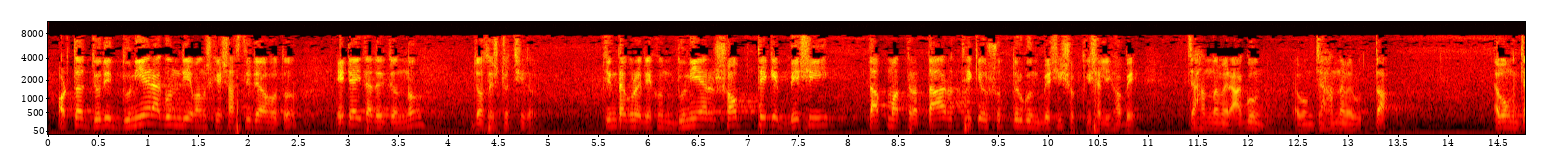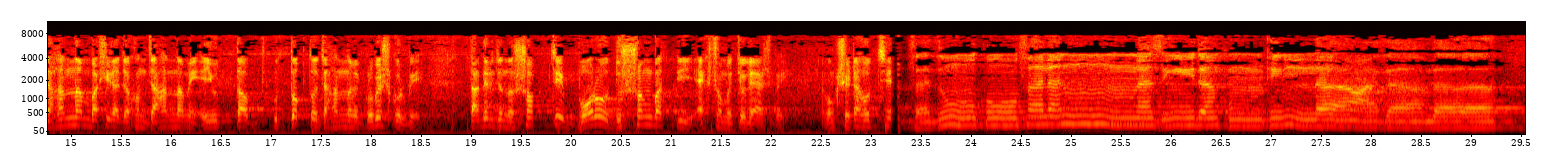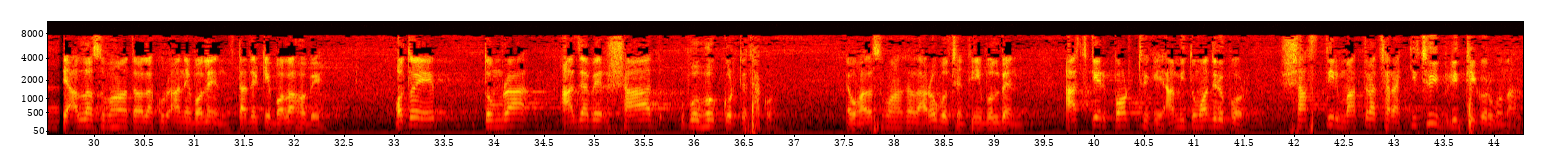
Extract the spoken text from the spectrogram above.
অর্থাৎ যদি দুনিয়ার আগুন দিয়ে মানুষকে শাস্তি দেওয়া হতো, এটাই তাদের জন্য যথেষ্ট ছিল। চিন্তা করে দেখুন, দুনিয়ার সব থেকে বেশি তাপমাত্রা, তার থেকেও সত্তর গুণ বেশি শক্তিশালী হবে জাহান্নামের আগুন এবং জাহান্নামের উত্তাপ। এবং জাহান্নামবাসীরা যখন জাহান্নামে এই উত্তাপ, উত্তপ্ত জাহান্নামে প্রবেশ করবে, তাদের জন্য সবচেয়ে বড় দুঃসংবাদটি একসময় চলে আসবে। এবং সেটা হচ্ছে আল্লাহ সুবাহ কুরআনে বলেন তাদেরকে বলা হবে অতএব তোমরা আজাবের স্বাদ উপভোগ করতে থাকো। এবং আল্লাহ সুবাহ আরও বলছেন তিনি বলবেন আজকের পর থেকে আমি তোমাদের উপর শাস্তির মাত্রা ছাড়া কিছুই বৃদ্ধি করব না।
